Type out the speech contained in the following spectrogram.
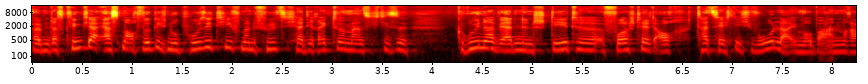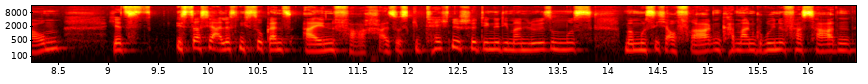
ähm, das klingt ja erstmal auch wirklich nur positiv. Man fühlt sich ja direkt, wenn man sich diese grüner werdenden Städte vorstellt, auch tatsächlich wohler im urbanen Raum. Jetzt ist das ja alles nicht so ganz einfach. Also es gibt technische Dinge, die man lösen muss. Man muss sich auch fragen, kann man grüne Fassaden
